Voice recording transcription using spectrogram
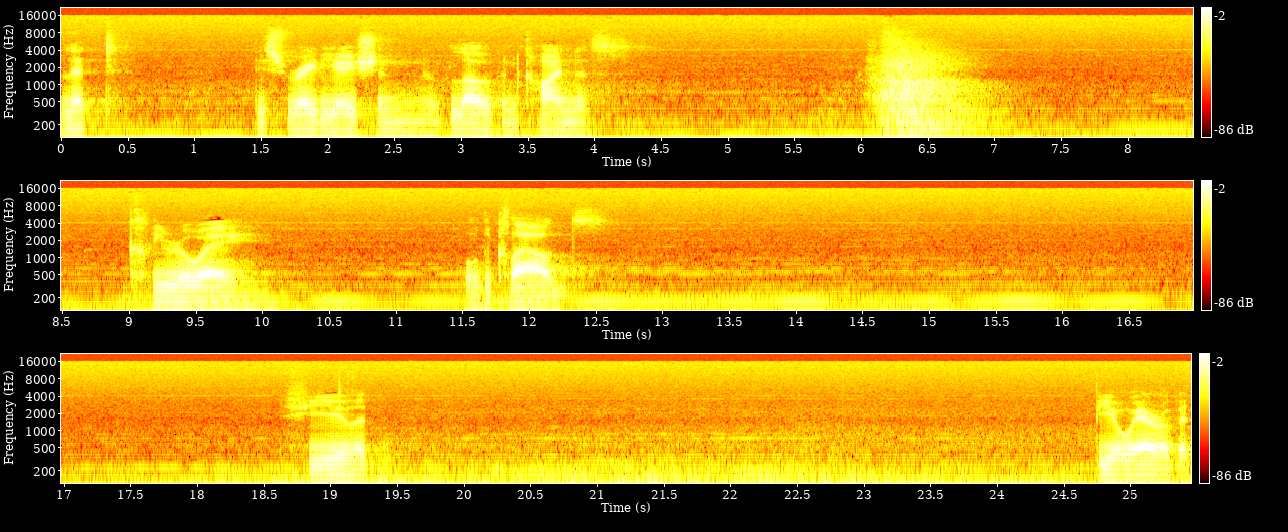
Let this radiation of love and kindness clear away all the clouds. Be aware of it.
